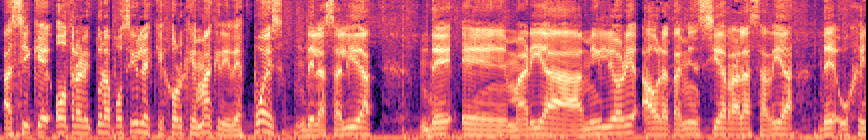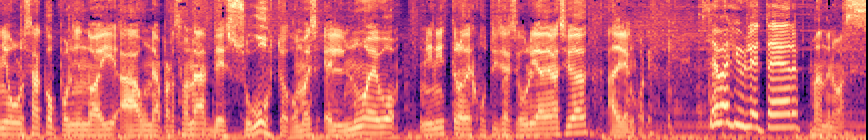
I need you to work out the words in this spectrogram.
Así que otra lectura posible es que Jorge Macri, después de la salida de eh, María Migliori, ahora también cierra la salida de Eugenio Bursaco, poniendo ahí a una persona de su gusto, como es el nuevo ministro de Justicia y Seguridad de la ciudad, Adrián Coria. Se va el newsletter. Mande nomás.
